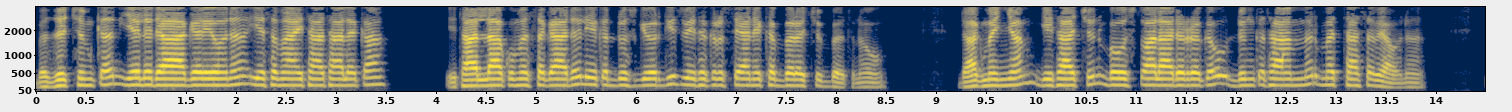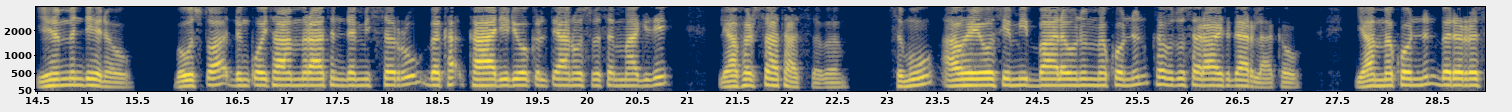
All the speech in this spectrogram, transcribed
በዝችም ቀን የልዳ አገር የሆነ የሰማይታት አለቃ የታላቁ መስተጋደል የቅዱስ ጊዮርጊስ ቤተ ክርስቲያን የከበረችበት ነው። ዳግመኛም ጌታችን በውስጧ ላደረገው ድንቅ ተአምር መታሰቢያ ሆነ። ይህም እንዲህ ነው። በውስጧ ድንቆይ ተአምራት እንደሚሰሩ ከሃዲ ዲዮቅልጥያኖስ በሰማ ጊዜ ሊያፈርሳት አሰበ። ስሙ አውሄዮስ የሚባለውንም መኮንን ከብዙ ሰራዊት ጋር ላከው። ያም መኮንን በደረሰ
